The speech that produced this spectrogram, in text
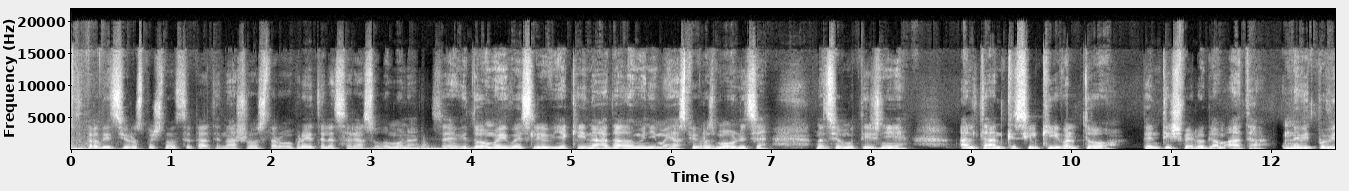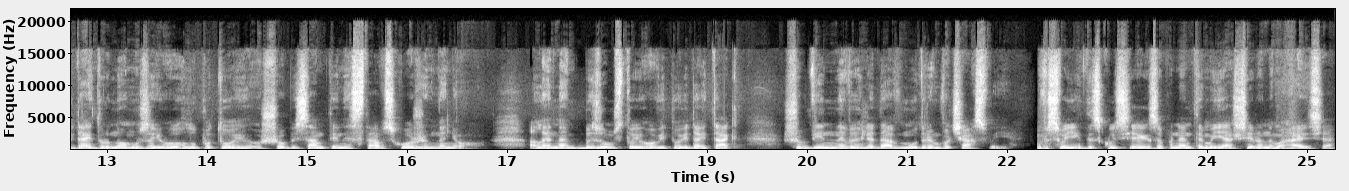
За традицією розпочну з цитати нашого старого приятеля, царя Соломона. Це відомий вислів, який нагадала мені моя співрозмовниця на цьому тижні. Альтанке сільки вальто. Пентішвелогам ата. Не відповідай дурному за його глупотою, щоб сам ти не став схожим на нього. Але на безумство його відповідай так, щоб він не виглядав мудрим в очах своїх. В своїх дискусіях з опонентами я щиро намагаюся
